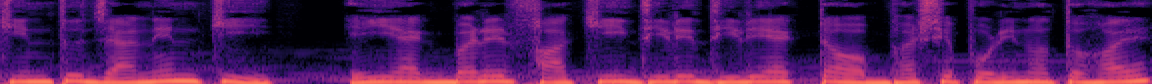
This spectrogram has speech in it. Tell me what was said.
কিন্তু জানেন কি, এই একবারের ফাঁকি ধীরে ধীরে একটা অভ্যাসে পরিণত হয়।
